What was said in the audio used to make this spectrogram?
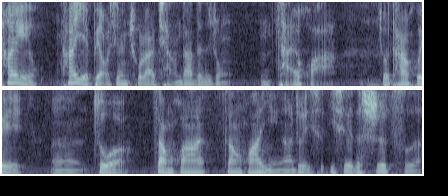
他也他也表现出来强大的那种嗯才华，就他会嗯、做葬花葬花吟啊，就一系一系列的诗词，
